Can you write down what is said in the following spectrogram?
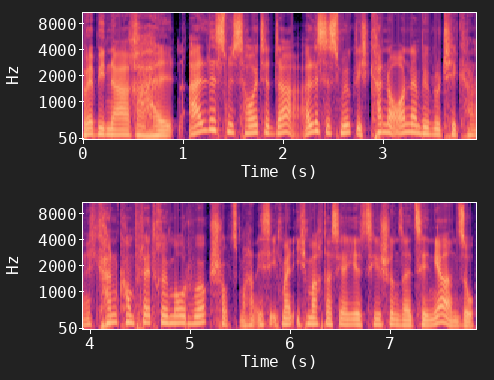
Webinare halten. Alles ist heute da. Alles ist möglich. Ich kann eine Online-Bibliothek haben. Ich kann komplett Remote-Workshops machen. Ich, ich meine, ich mache das ja jetzt hier schon seit zehn Jahren so.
